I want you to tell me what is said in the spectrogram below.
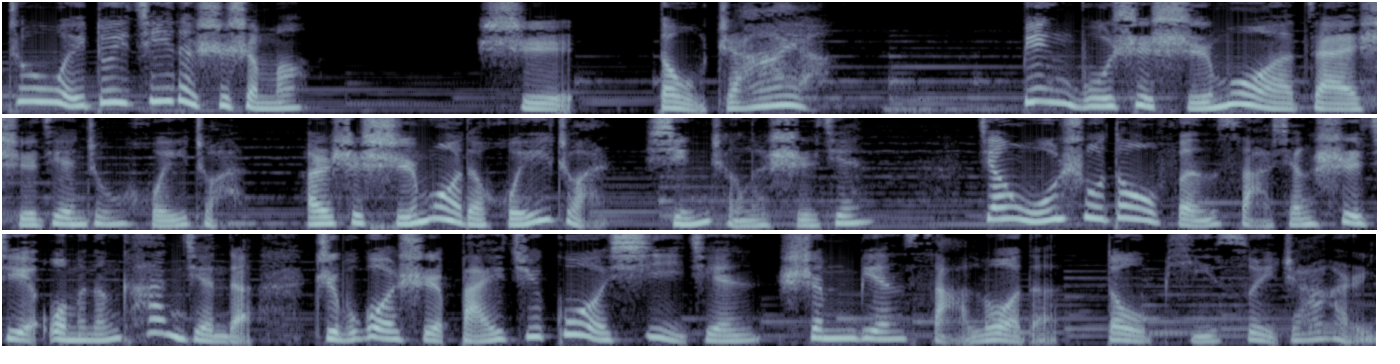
周围堆积的是什么？是。豆渣呀，并不是石墨在时间中回转，而是石墨的回转形成了时间，将无数豆粉撒向世界。我们能看见的，只不过是白驹过隙间身边洒落的豆皮碎渣而已。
